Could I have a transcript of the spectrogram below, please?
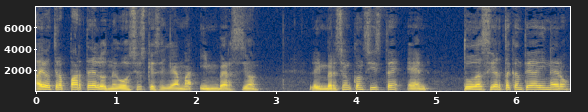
hay otra parte de los negocios que se llama inversión. La inversión consiste en tú das cierta cantidad de dinero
